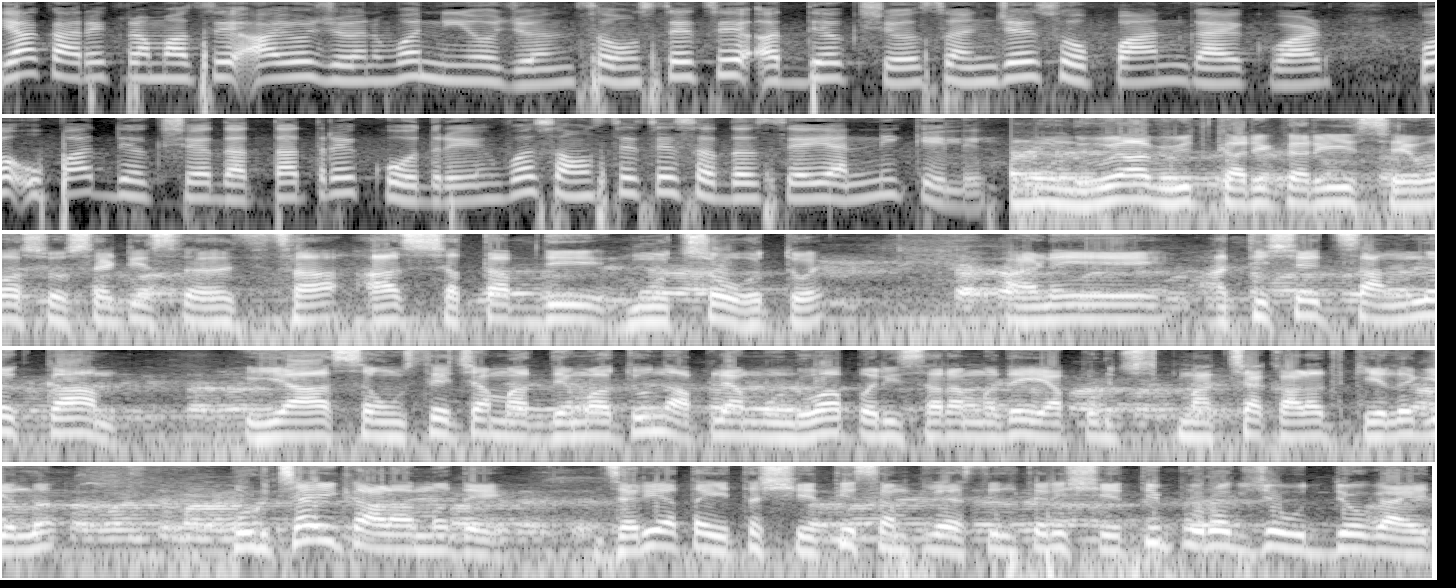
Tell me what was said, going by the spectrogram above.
या कार्यक्रमाचे आयोजन व नियोजन संस्थेचे अध्यक्ष संजय सोपान गायकवाड व उपाध्यक्ष दत्तात्रय कोदरे व संस्थेचे सदस्य यांनी केले. विविध कार्यकारी सेवा सोसायटीचा आज शताब्दी महोत्सव होतो आहे आणि अतिशय चांगलं काम या संस्थेच्या माध्यमातून आपल्या मुंढवा परिसरामध्ये या पुढ मागच्या काळात केलं गेलं. पुढच्याही काळामध्ये जरी आता इथं शेती संपली असतील तरी शेतीपूरक जे उद्योग आहेत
